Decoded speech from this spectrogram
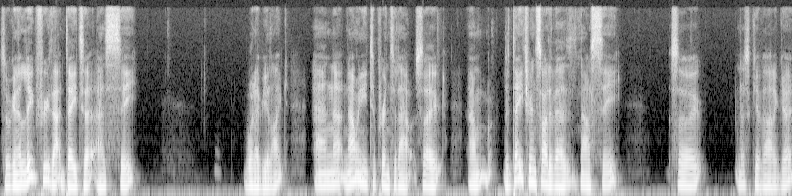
So we're going to loop through that data as C, whatever you like. And uh, now we need to print it out. So um, the data inside of there is now C. So let's give that a go.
